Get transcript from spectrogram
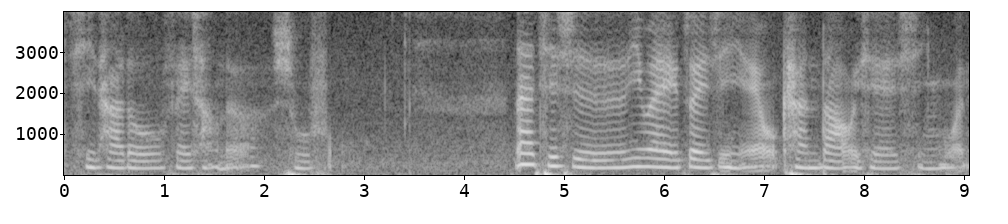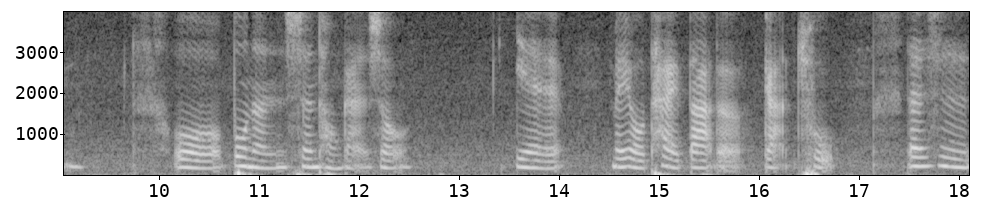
其他都非常的舒服。那其实因为最近也有看到一些新闻，我不能身同感受，也没有太大的感触，但是。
